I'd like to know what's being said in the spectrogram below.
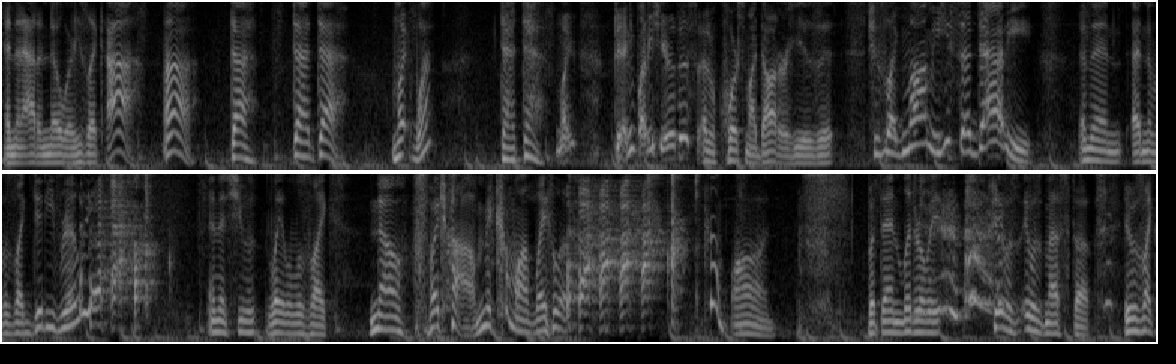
And then out of nowhere, he's like, ah, ah, da, da, da. I'm like, what? Dad, dad. I'm like, did anybody hear this? And of course, my daughter hears it. She's like, mommy, he said daddy. And then Edna was like, did he really? and then she was, Layla was like, no. I'm like, oh, man, come on, Layla. come on. But then literally, it was it was messed up. It was like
